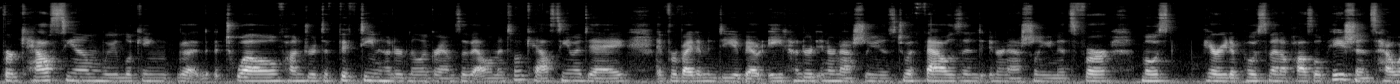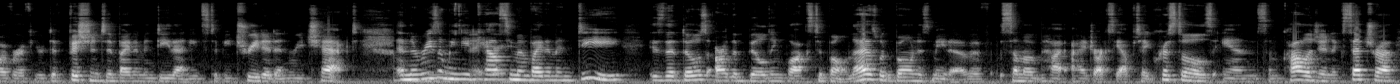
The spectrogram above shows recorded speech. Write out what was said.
for calcium, we're looking at 1200 to 1500 milligrams of elemental calcium a day, and for vitamin D, about 800 international units to 1,000 international units for most peri to postmenopausal patients. However, if you're deficient in vitamin D, that needs to be treated and rechecked. And the reason we need calcium and vitamin D is that those are the building blocks to bone. That is what bone is made of, of some of hydroxyapatite crystals and some collagen, etc.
